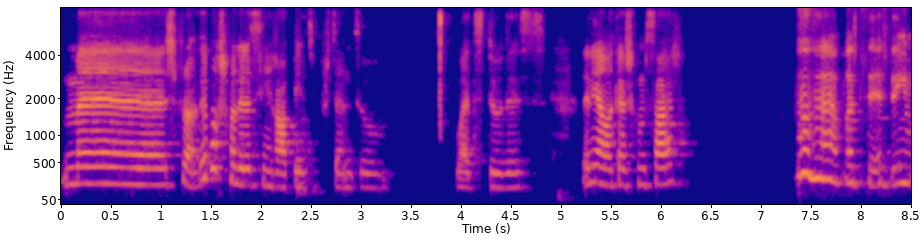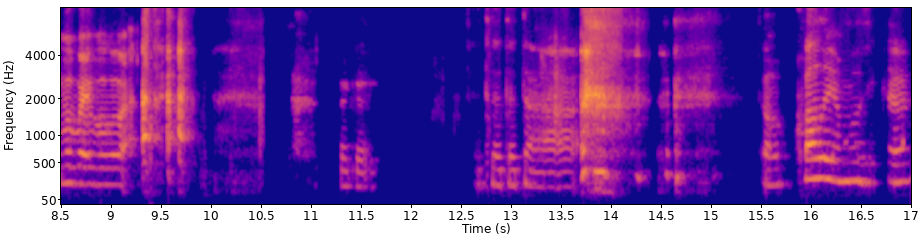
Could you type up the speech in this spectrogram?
Mas pronto, eu vou responder assim rápido, portanto, let's do this. Daniela, queres começar? Pode ser, tenho uma bem boa. Ok. Tá, tá, tá. Então, qual é a música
